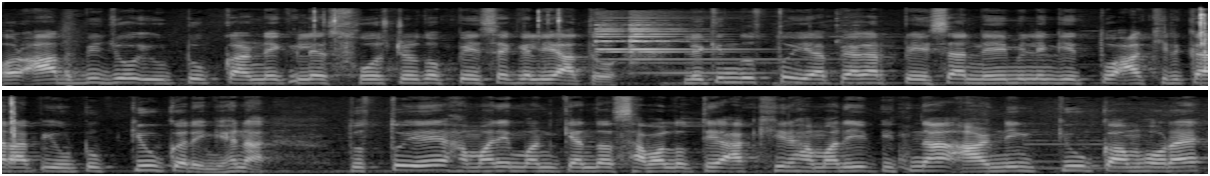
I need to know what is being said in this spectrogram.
और आप भी जो यूट्यूब करने के लिए सोच रहे हो तो पैसे के लिए आते हो। लेकिन दोस्तों, यहाँ पे अगर पैसा नहीं मिलेंगे तो आखिरकार आप यूट्यूब क्यों करेंगे, है ना? दोस्तों, ये हमारे मन के अंदर सवाल होते हैं, आखिर हमारी इतना अर्निंग क्यों कम हो रहा है?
